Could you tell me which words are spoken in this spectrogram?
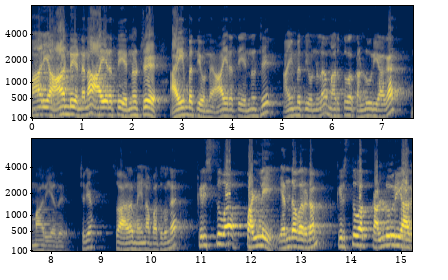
மாறிய ஆண்டு என்னன்னா ஆயிரத்தி எண்ணூற்று ஐம்பத்தி ஒன்று ஆயிரத்தி எண்ணூற்று ஐம்பத்தி ஒன்றில் மருத்துவ கல்லூரியாக மாறியது. சரியா? ஸோ அதை மெயினாக பார்த்துக்கோங்க. கிறிஸ்துவ பள்ளி எந்த வருடம் கிறிஸ்துவ கல்லூரியாக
